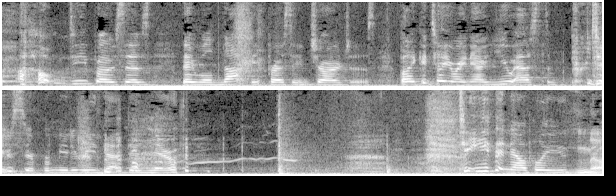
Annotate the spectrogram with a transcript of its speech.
Home Depot says they will not be pressing charges. But I can tell you right now, you asked the producer for me to read that, didn't you? to Ethan now, please. No.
